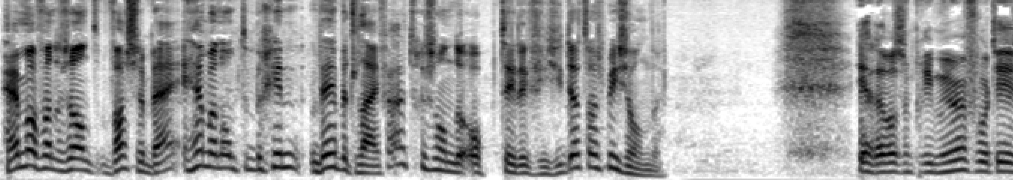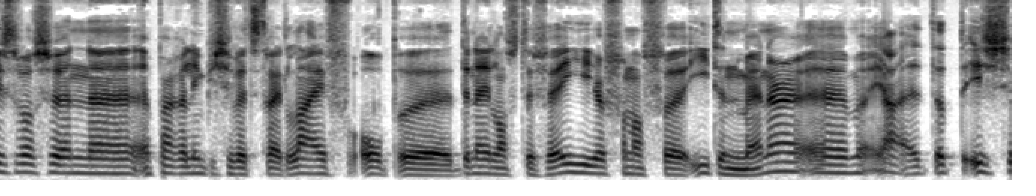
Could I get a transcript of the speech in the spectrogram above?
Herman van der Zand was erbij. Herman, om te beginnen, we hebben het live uitgezonden op televisie. Dat was bijzonder. Ja, dat was een primeur. Voor het eerst was een, uh, een Paralympische wedstrijd live op uh, de Nederlandse tv hier vanaf uh, Eaton Manor. ja, dat is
